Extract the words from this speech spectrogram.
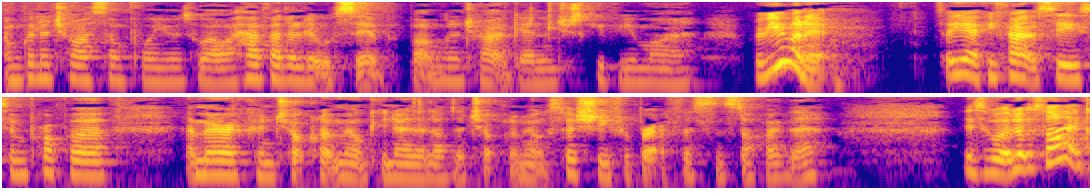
I'm going to try some for you as well. I have had a little sip, but I'm going to try it again and just give you my review on it. So yeah, if you fancy some proper American chocolate milk, you know they love the chocolate milk, especially for breakfast and stuff over there. This is what it looks like.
